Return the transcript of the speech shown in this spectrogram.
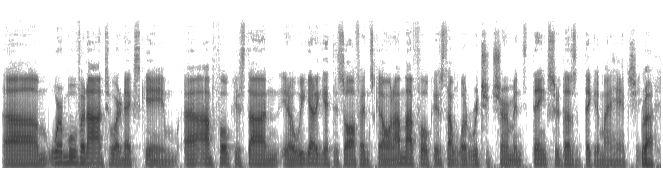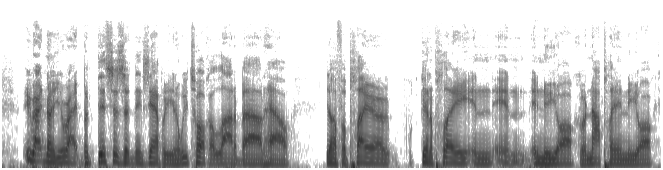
Um, we're moving on to our next game. Uh, I'm focused on, you know, we got to get this offense going. I'm not focused on what Richard Sherman thinks or doesn't think of my handshake. Right. Right. No, you're right. But this is an example. You know, we talk a lot about how, you know, if a player going to play in, in, in New York or not play in New York,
